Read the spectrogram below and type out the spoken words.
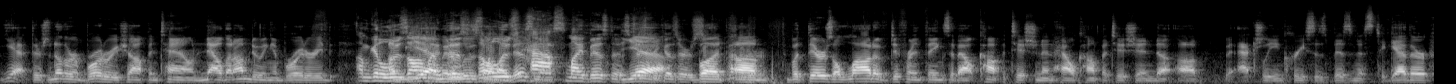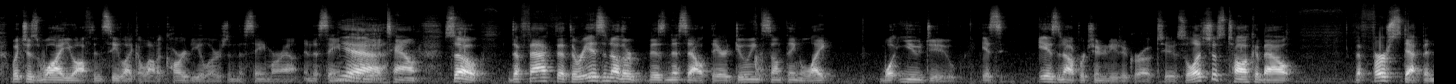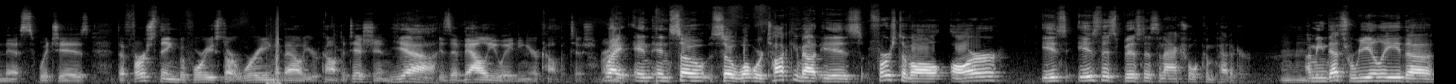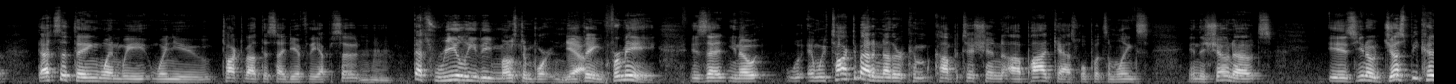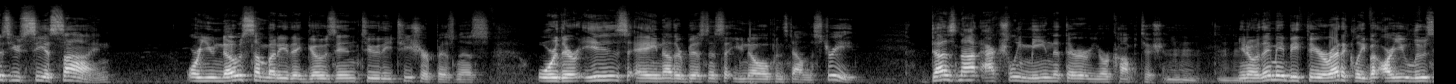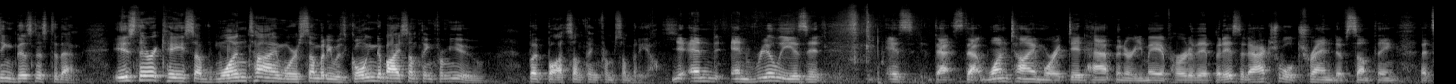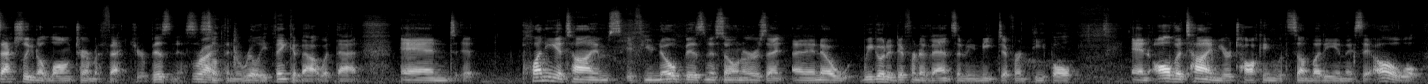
yeah, there's another embroidery shop in town. Now that I'm doing embroidery, I'm going to lose Um, all yeah, my I'm business. lose I'm going to lose half my business yeah, just because there's. but um, but there's a lot of different things about competition and how competition uh, uh, actually increases business together, which is why you often see like a lot of car dealers in the same around in the same area of town. So the fact that there is another business out there doing something like what you do is is an opportunity to grow too. So let's just talk about the first step in this, which is the first thing before you start worrying about your competition. Yeah. is evaluating your competition. Right, and and so so what we're talking about is first of all, are is is this business an actual competitor? Mm-hmm. I mean, that's really the that's the thing when we when you talked about this idea for the episode. That's really the most important Mm-hmm. Yeah. thing for me is that you know, w- and we've talked about another com- competition uh, podcast. We'll put some links in the show notes. Is you know just because you see a sign or you know somebody that goes into the t-shirt business or there is another business that you know opens down the street does not actually mean that they're your competition. You know, they may be theoretically, but are you losing business to them? Is there a case of one time where somebody was going to buy something from you but bought something from somebody else? Yeah, and and really, is it is that's that one time where it did happen, or you may have heard of it, but is it actual trend of something that's actually going to long term affect your business? It's Right. Something to really think about with that, and. uh, Plenty of times, if you know business owners, and, and I know we go to different events and we meet different people, and all the time you're talking with somebody and they say, "Oh, well,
